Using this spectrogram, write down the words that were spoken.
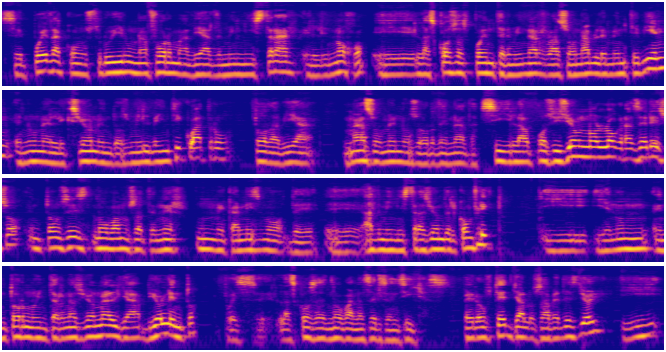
se pueda construir una forma de administrar el enojo, eh, las cosas pueden terminar razonablemente bien en una elección en 2024, todavía más o menos ordenada. Si la oposición no logra hacer eso, entonces no vamos a tener un mecanismo de eh, administración del conflicto. Y, y, en un entorno internacional ya violento, pues eh, las cosas no van a ser sencillas. Pero usted ya lo sabe desde hoy y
